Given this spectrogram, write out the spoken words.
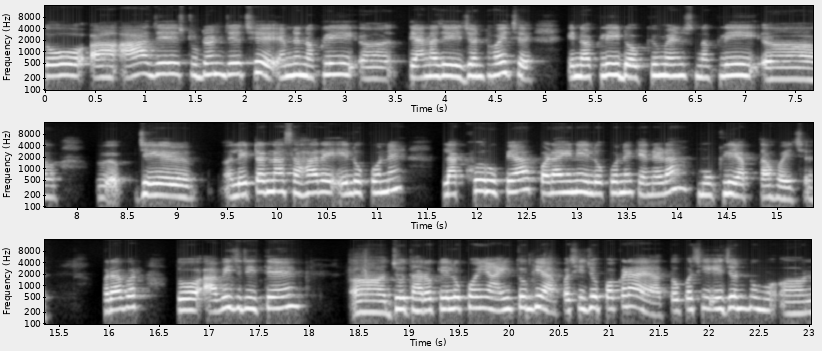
તો આ જે સ્ટુડન્ટ જે છે, એમને નકલી ત્યાંના જે એજન્ટ હોય છે, એ નકલી ડોક્યુમેન્ટ્સ નકલી જે લેટરના સહારે એ લોકોને લાખો રૂપિયા પડાવીને એ લોકોને કેનેડા મોકલી આપતા હોય છે. બરાબર? તો આવી જ રીતે જો ધારો કે એ લોકો અહીંયા આવી તો ગયા, પછી જો પકડાયા, તો પછી એજન્ટનું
